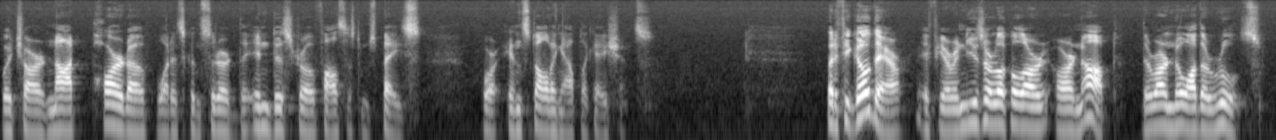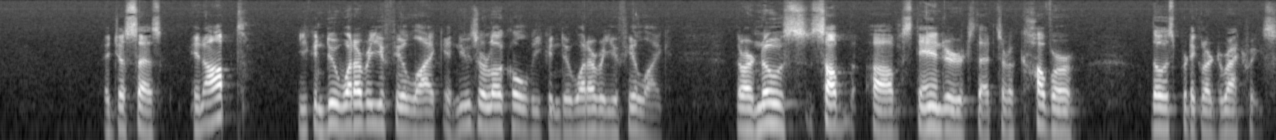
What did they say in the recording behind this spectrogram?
which are not part of what is considered the in-distro file system space for installing applications. But if you go there, if you're in user local or, or in opt, there are no other rules. It just says in opt, you can do whatever you feel like. In user local, you can do whatever you feel like. There are no sub uh, standards that sort of cover those particular directories.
